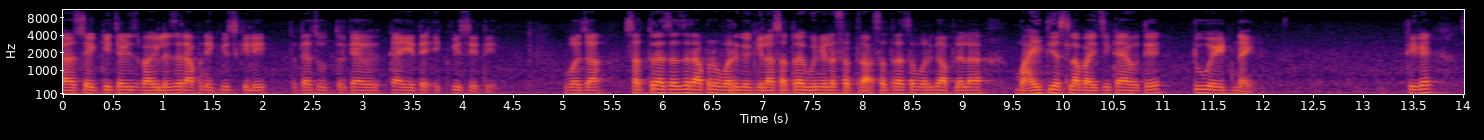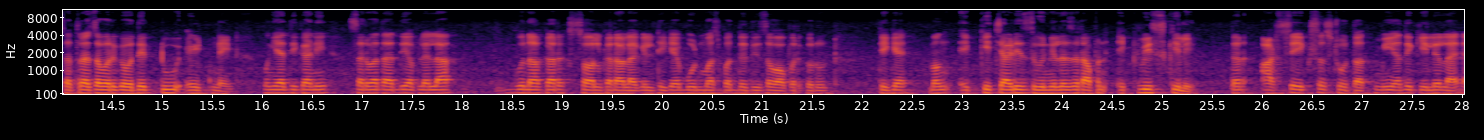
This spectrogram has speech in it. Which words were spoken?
चारशे एक्केचाळीस भागीला जर आपण एकवीस केली तर त्याचं उत्तर काय काय येते? एकवीस येते. वजा सतराचा जर आपण वर्ग केला सतरा गुणिला सतरा सतराचा वर्ग आपल्याला माहिती असला पाहिजे काय होते? Two eight nine. ठीक आहे? सतराचा वर्ग होते टू एट नाईन. मग या ठिकाणी सर्वात आधी आपल्याला गुणाकार सॉल्व करावा लागेल. ठीक आहे? बुडमास पद्धतीचा वापर करून. ठीक आहे? मग एक्केचाळीस गुणिलं जर आपण एकवीस केले तर आठशे एकसष्ट होतात. मी आधी केलेलं आहे.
